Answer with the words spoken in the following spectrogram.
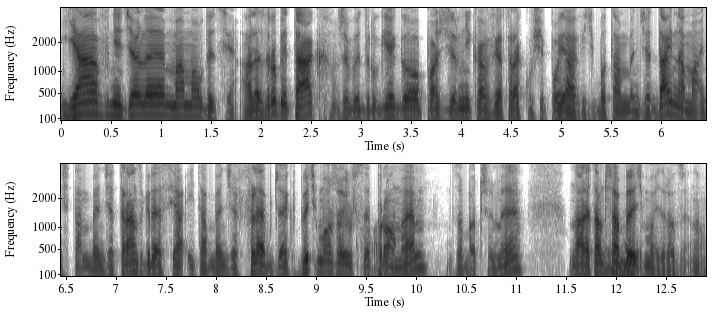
Ja w niedzielę mam audycję, ale zrobię tak, żeby 2 października w wiatraku się pojawić, bo tam będzie Dynamite, tam będzie Transgresja i tam będzie Flapjack. Być może już z promem, zobaczymy. No ale tam trzeba być, moi drodzy. No,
